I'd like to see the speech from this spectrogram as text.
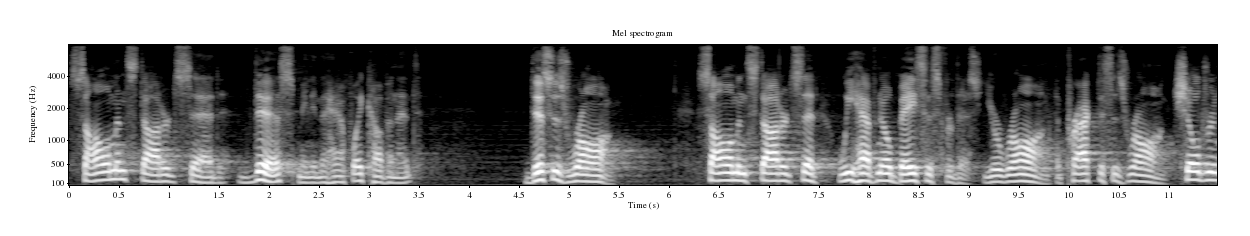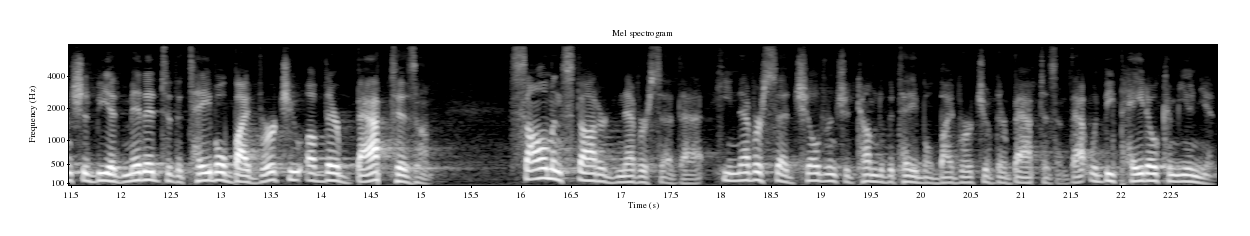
Solomon Stoddard said, This, meaning the halfway covenant, this is wrong. Solomon Stoddard said, We have no basis for this. You're wrong. The practice is wrong. Children should be admitted to the table by virtue of their baptism. Solomon Stoddard never said that. He never said children should come to the table by virtue of their baptism. That would be paedo communion.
